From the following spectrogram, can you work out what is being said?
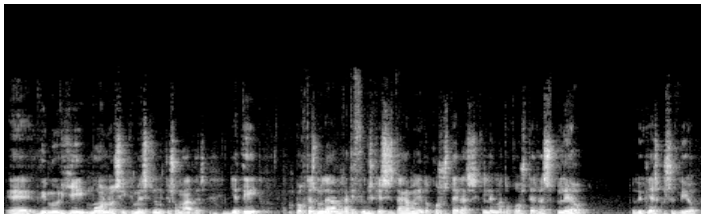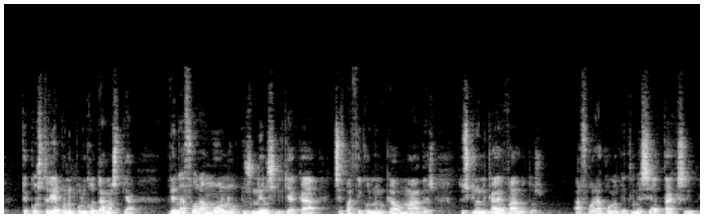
ε, δημιουργεί μόνο συγκεκριμένες κοινωνικές ομάδες. Mm-hmm. Γιατί προχτές μιλάγαμε με κάτι φίλους και συζητάγαμε για το κόστος στέγασης. Και λέμε το κόστος στέγασης πλέον το 2022, το 2023 που είναι πολύ κοντά μας πια, δεν αφορά μόνο τους νέους ηλικιακά, τι ευπαθεί οικονομικά ομάδες, τους κοινωνικά ευάλωτου. Αφορά ακόμα και τη μεσαία τάξη,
